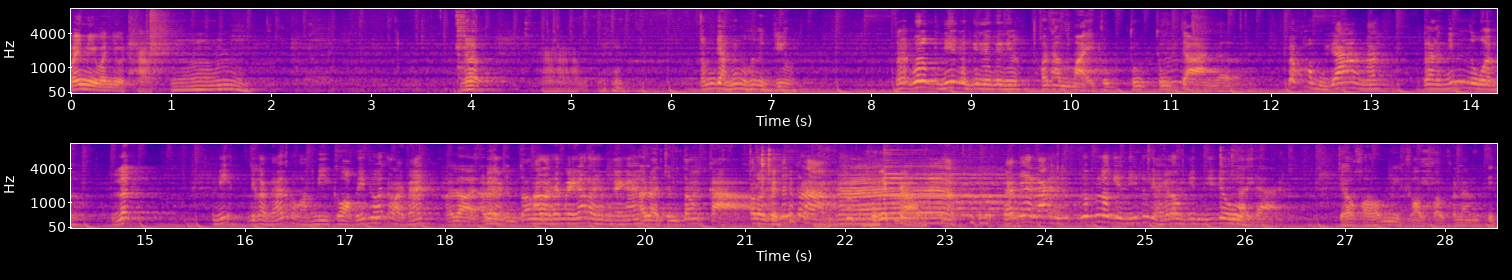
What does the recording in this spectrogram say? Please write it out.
ไม่มีวันหยุดครับอืมเนี่ยครับ น้ำยำไม่เหมือนคนอื่นจริงแล้วว่าเรากินนี่เรากินเรากินเนี่ยเขาทำใหม่ทุกทุกทุกจานเลยแล้วคอหมูย่างนะกำลังนิ่มนวลเลิศอันนี้เดี๋ยวก่อนนะบอกว่ามีกรอบนี่พี่ว่าอร่อยไหมอร่อยอร่อยจนต้องอร่อยทำไงก็อร่อยทำไงคะอร่อยจนต้องกราบอร่อยจนต้องกราบนะต้องกราบแล้วเนี่ยร้านแล้วเรากินนี้ดูอยากให้เรากินนี้ดูได้ได้เดี๋ยวขอมีกรอบกรอบกำลังติด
